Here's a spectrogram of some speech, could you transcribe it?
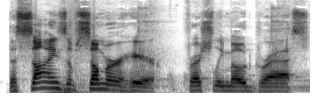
The signs of summer are here freshly mowed grass,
